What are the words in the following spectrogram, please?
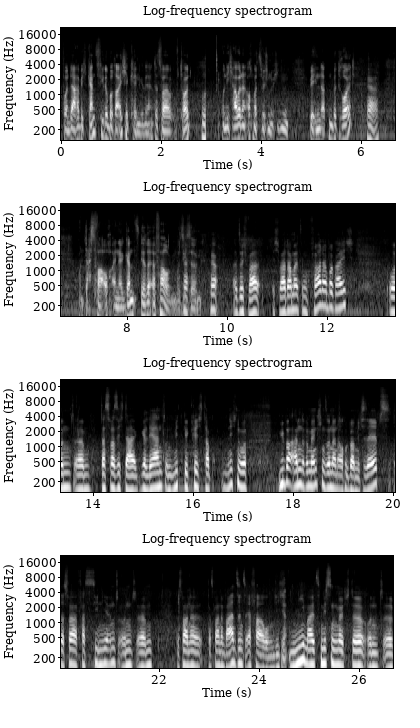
Von da habe ich ganz viele Bereiche kennengelernt. Das war toll. Und ich habe dann auch mal zwischendurch einen Behinderten betreut. Ja. Und das war auch eine ganz irre Erfahrung, muss ich sagen. Ja, also ich war, ich war damals im Förderbereich und ähm, das, was ich da gelernt und mitgekriegt habe, nicht nur über andere Menschen, sondern auch über mich selbst, das war faszinierend und ähm, das, war eine, das war eine Wahnsinnserfahrung, die ich Ja. niemals missen möchte und äh,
